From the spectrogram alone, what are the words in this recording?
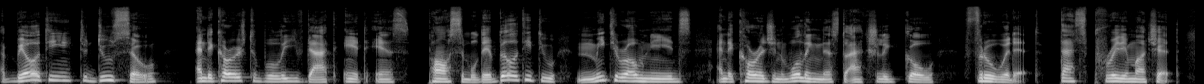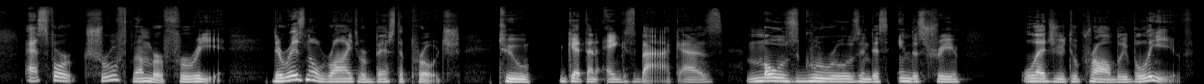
ability to do so and the courage to believe that it is possible. The ability to meet your own needs and the courage and willingness to actually go through with it. That's pretty much it. As for truth number three, there is no right or best approach to get an X back, as most gurus in this industry led you to probably believe.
